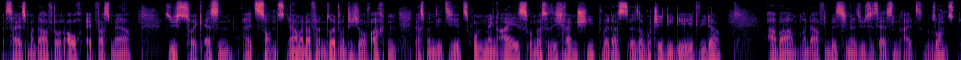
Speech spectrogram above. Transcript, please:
Das heißt, man darf dort auch etwas mehr Süßzeug essen als sonst. Ja, man darf, sollte natürlich darauf achten, dass man jetzt, jetzt Unmengen Eis und was für sich reinschiebt, weil das äh, sabotiert die Diät wieder aber man darf ein bisschen mehr Süßes essen als sonst.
